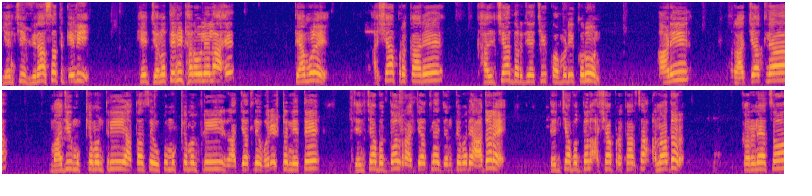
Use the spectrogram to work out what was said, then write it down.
यांची विरासत गेली हे जनतेने ठरवलेलं आहे. त्यामुळे अशा प्रकारे खालच्या दर्जाची कॉमेडी करून आणि राज्यातल्या माजी मुख्यमंत्री आताचे उपमुख्यमंत्री राज्यातले वरिष्ठ नेते ज्यांच्याबद्दल राज्यातल्या जनतेमध्ये आदर आहे त्यांच्याबद्दल अशा प्रकारचा अनादर करण्याचा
